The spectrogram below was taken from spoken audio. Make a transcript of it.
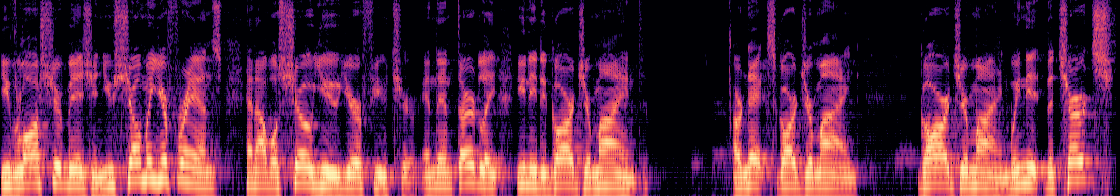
you've lost your vision. You show me your friends, and I will show you your future. And then, thirdly, you need to guard your mind. Right. Or next, guard your mind. Right. Guard your mind. We need the church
